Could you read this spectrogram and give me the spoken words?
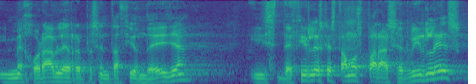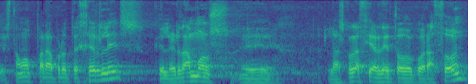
inmejorable representación de ella y decirles que estamos para servirles, que estamos para protegerles, que les damos eh, las gracias de todo corazón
